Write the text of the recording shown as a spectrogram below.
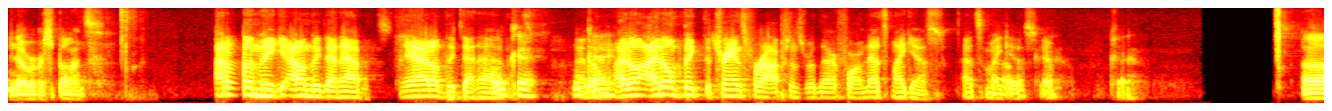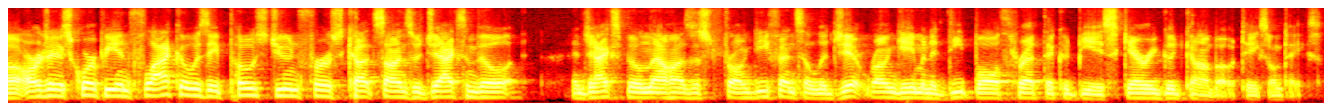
No response. I don't think I don't think that happens. Yeah, I don't think that happens. Okay. okay. I don't I don't I don't think the transfer options were there for him. That's my guess. That's my oh, guess. Okay. Okay. Uh, RJ Scorpion Flacco is a post June 1st cut signs with Jacksonville, and Jacksonville now has a strong defense, a legit run game, and a deep ball threat that could be a scary good combo. Takes on takes.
